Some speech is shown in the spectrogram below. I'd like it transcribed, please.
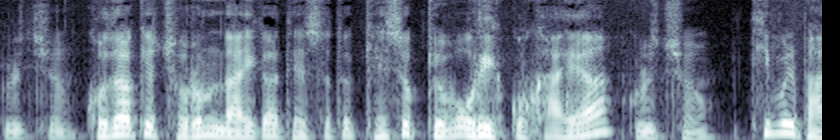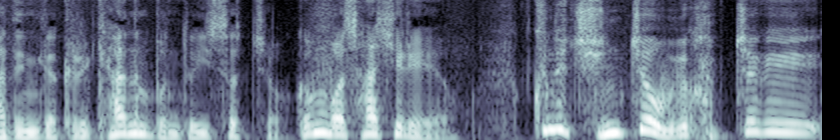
그렇죠, 고등학교 졸업 나이가 돼서도 계속 교복을 입고 가야 그렇죠. 팁을 받으니까 그렇게 하는 분도 있었죠. 그건 뭐 사실이에요. 근데 진짜 왜 갑자기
